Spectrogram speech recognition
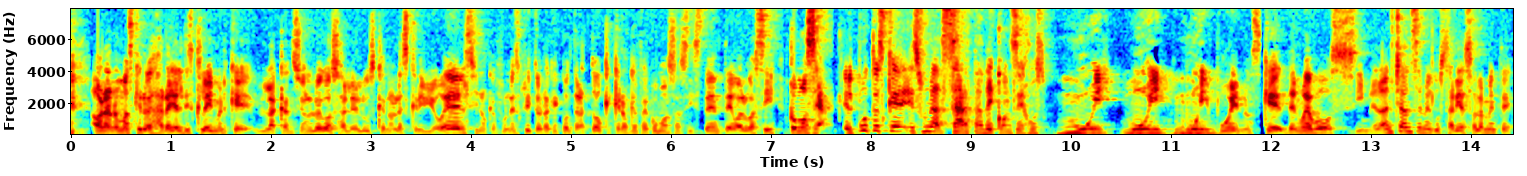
Ahora nomás quiero dejar ahí el disclaimer que la canción luego salió a luz que no la escribió él, sino que fue una escritora que contrató, que creo que fue como su asistente o algo así. Como sea, el punto es que es una sarta de consejos muy, muy, muy buenos que de nuevo, si me dan chance, me gustaría solamente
